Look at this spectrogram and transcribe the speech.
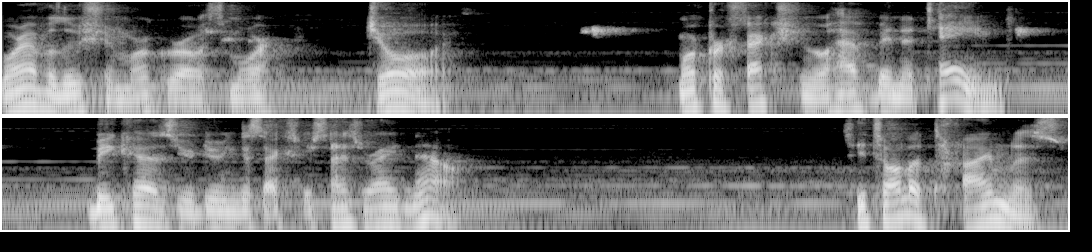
More evolution, more growth, more joy, more perfection will have been attained because you're doing this exercise right now. See, it's all a timeless,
